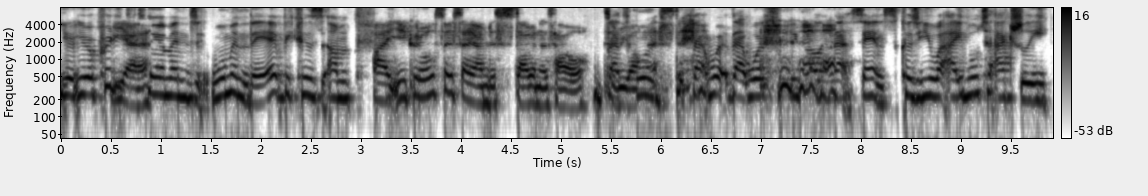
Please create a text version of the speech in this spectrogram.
you're, you're a pretty yeah. determined woman there because. Um, uh, you could also say I'm just stubborn as hell, to that's be honest. Good. that, that works really well in that sense because you were able to actually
